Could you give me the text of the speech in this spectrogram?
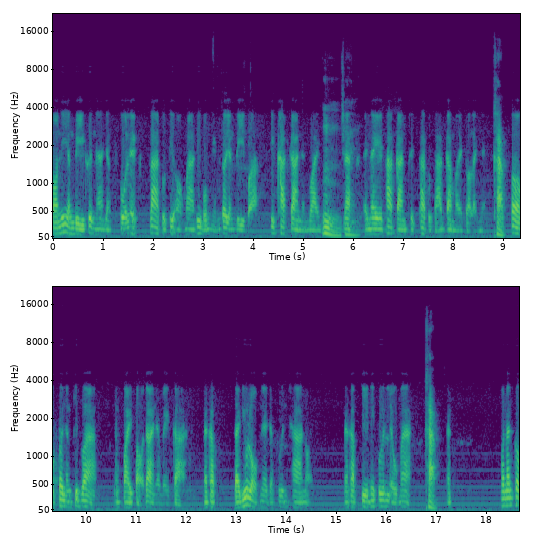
ตอนนี้ยังดีขึ้นนะอย่างตัวเลขล่าสุดที่ออกมาที่ผมเห็นก็ยังดีกว่าที่คาดการณ์กันไว้อืมใช่นะไอ้ในภาคการผลิตภาคอุตสาหกรรมอะไรต่ออะไรเนี่ยครับก็ก็ยังคิดว่า ยังไปต่อได้ในอเมริกานะครับ แต่ยุโรปเนี่ยจะฟื้นช้าหน่อยนะครับ จีนนี่ฟื้นเร็วมากครับเพราะฉะนั้นก็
